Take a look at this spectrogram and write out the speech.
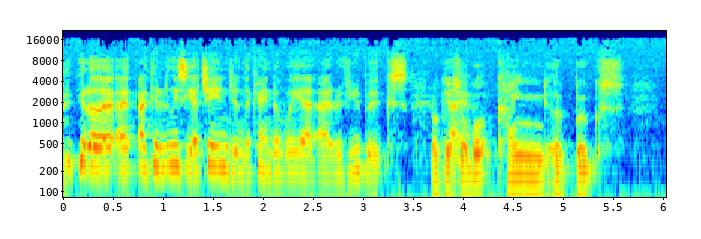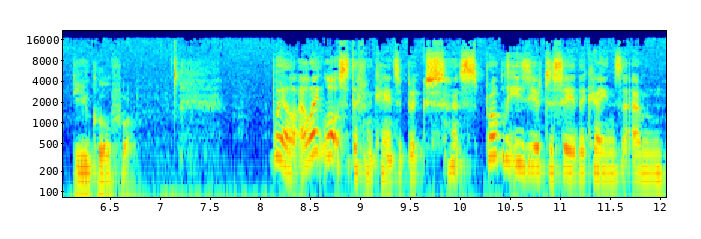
you know, I, I, can really see a change in the kind of way I, I review books. Okay, now. so what kind of books do you go for? Well, I like lots of different kinds of books. It's probably easier to say the kinds that I'm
